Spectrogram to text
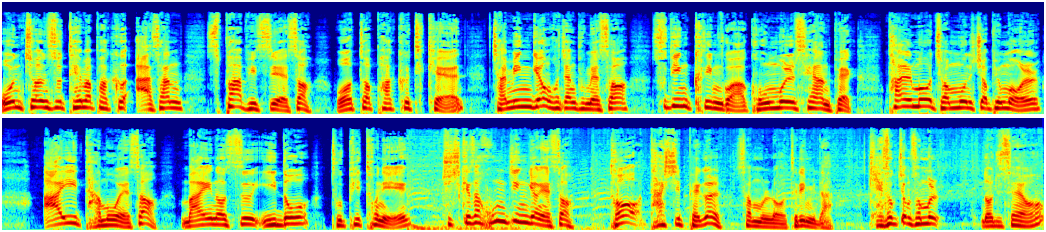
온천수 테마파크 아산 스파비스에서 워터파크 티켓, 자민경 화장품에서 soothing 크림과 곡물 세안팩, 탈모 전문 쇼핑몰 아이다모에서 마이너스 2도 두피 토닉, 주식회사 홍진경에서 더 다시팩을 선물로 드립니다. 계속 좀 선물 넣어주세요.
